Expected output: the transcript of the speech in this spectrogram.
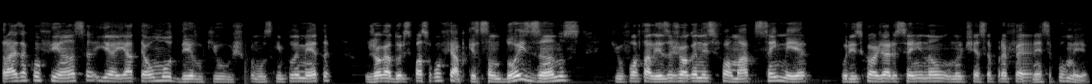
traz a confiança, e aí até o modelo que o Chamusca implementa, os jogadores passam a confiar, porque são dois anos que o Fortaleza joga nesse formato sem meia, por isso que o Rogério Senni não, não tinha essa preferência por meia.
